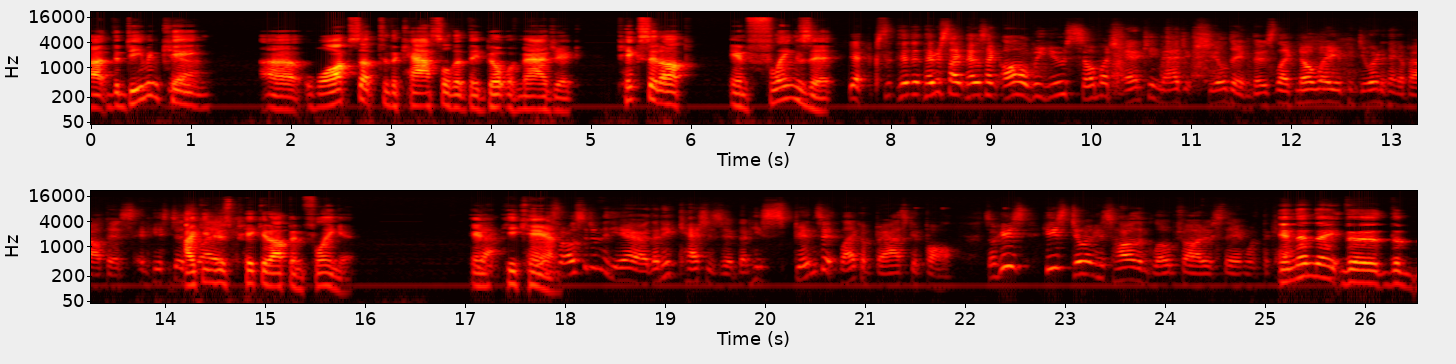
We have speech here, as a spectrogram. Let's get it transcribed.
Uh, the Demon King uh, walks up to the castle that they built with magic, picks it up, and flings it. Yeah, because they're just like they're just like, oh, we use so much anti-magic shielding. There's like no way you can do anything about this, and he's just I like, can just pick it up and fling it, and Yeah. he can. He throws it in the air, then he catches it, then he spins it like a basketball. So he's he's doing his Harlem Globetrotters thing with the cat. And then they the the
